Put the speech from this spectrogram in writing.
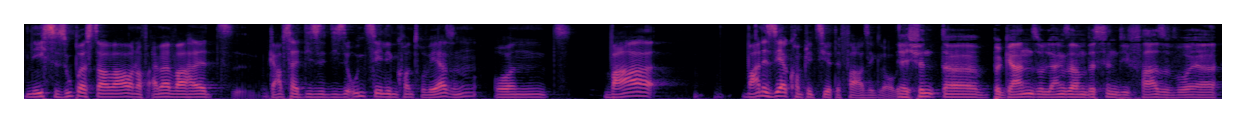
nächste Superstar war und auf einmal war halt, gab es halt diese, diese unzähligen Kontroversen und war, war eine sehr komplizierte Phase, glaube ich. Ja, ich finde, da begann so langsam ein bisschen die Phase, wo er,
